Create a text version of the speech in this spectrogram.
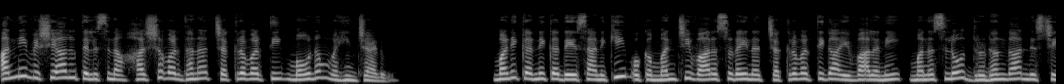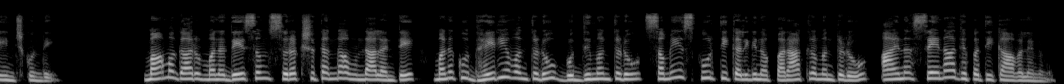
అన్ని విషయాలు తెలిసిన హర్షవర్ధన చక్రవర్తి మౌనం వహించాడు. మణికర్ణిక దేశానికి ఒక మంచి వారసుడైన చక్రవర్తిగా ఇవ్వాలని మనసులో దృఢంగా నిశ్చయించుకుంది. మామగారు మన దేశం సురక్షితంగా ఉండాలంటే మనకు ధైర్యవంతుడు బుద్ధిమంతుడు సమయస్ఫూర్తి కలిగిన పరాక్రమంతుడు ఆయన సేనాధిపతి కావలను.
